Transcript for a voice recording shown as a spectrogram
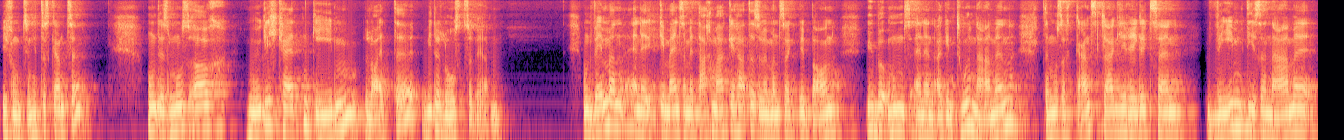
wie funktioniert das Ganze. Und es muss auch Möglichkeiten geben, Leute wieder loszuwerden. Und wenn man eine gemeinsame Dachmarke hat, also wenn man sagt, wir bauen über uns einen Agenturnamen, dann muss auch ganz klar geregelt sein, wem dieser Name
